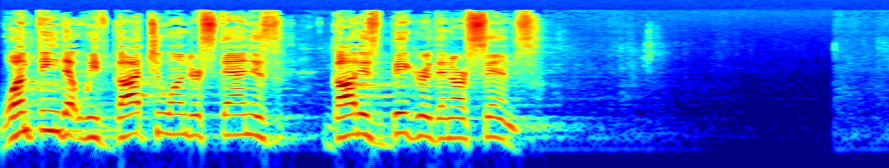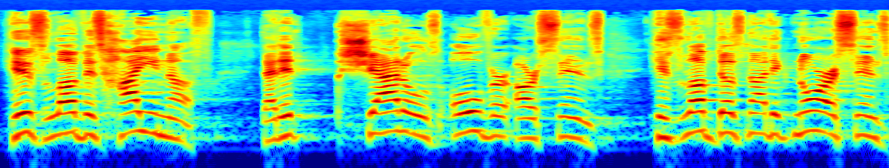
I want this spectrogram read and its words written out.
One thing that we've got to understand is God is bigger than our sins. His love is high enough that it shadows over our sins. His love does not ignore our sins,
